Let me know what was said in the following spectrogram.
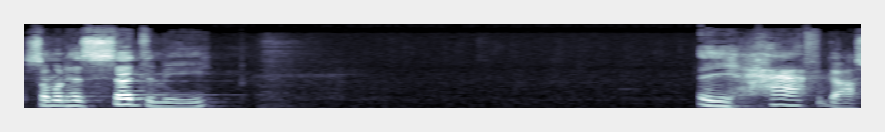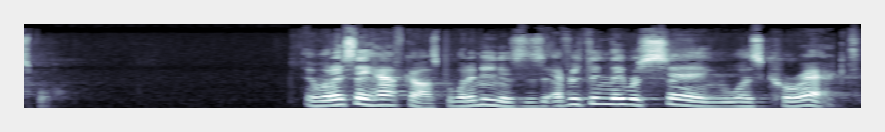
Someone has said to me, a half gospel. And when I say half gospel, what I mean is, is everything they were saying was correct.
